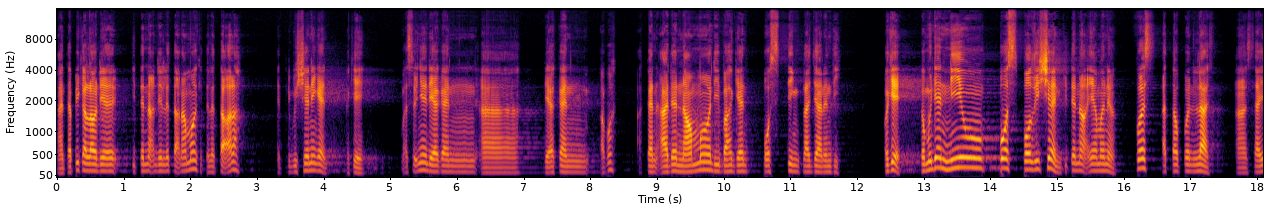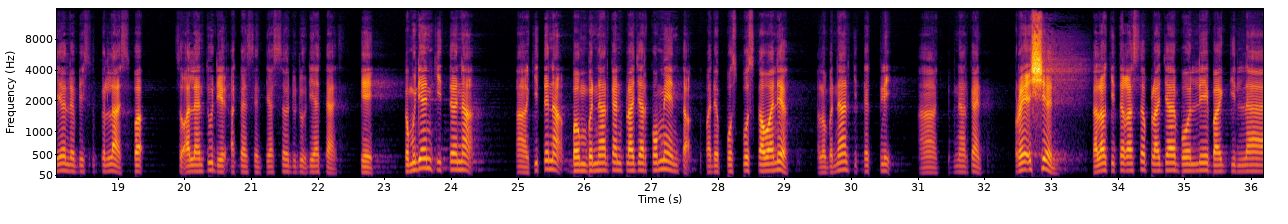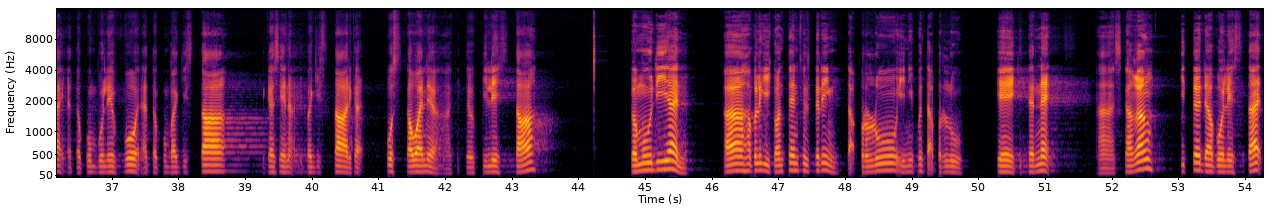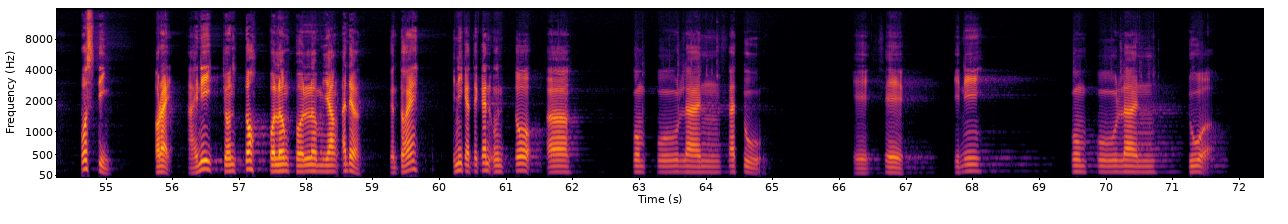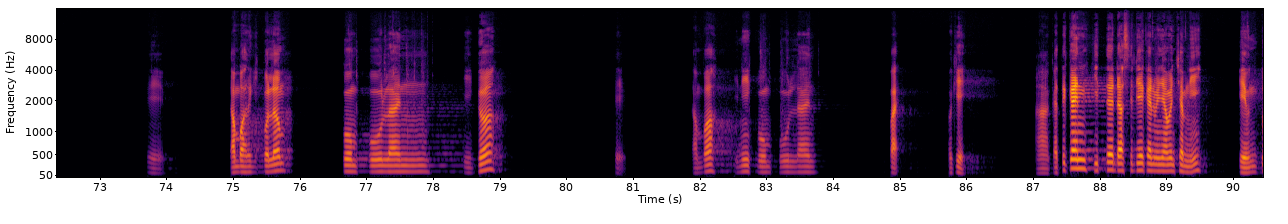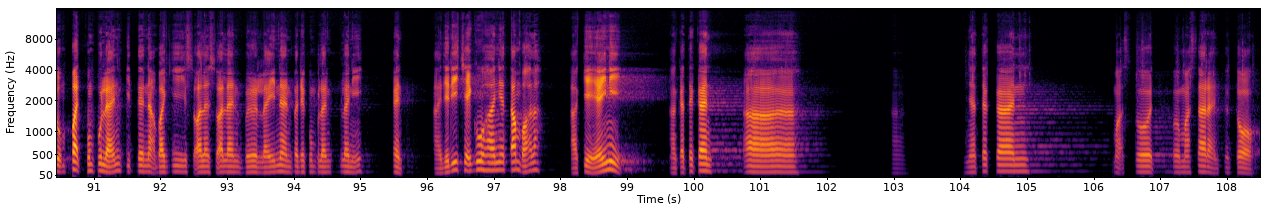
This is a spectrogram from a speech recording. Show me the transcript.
Ha, tapi kalau dia kita nak dia letak nama, kita letaklah attribution ni kan. Okey. Maksudnya dia akan uh, dia akan apa? Akan ada nama di bahagian posting pelajar nanti. Okey, kemudian new post position kita nak yang mana? First ataupun last? Uh, saya lebih suka last sebab soalan tu dia akan sentiasa duduk di atas. Okey. Kemudian kita nak uh, kita nak membenarkan pelajar komen tak kepada post-post kawan dia. Kalau benar kita klik uh, kita benarkan. Reaction. Kalau kita rasa pelajar boleh bagi like ataupun boleh vote ataupun bagi star. Jika saya nak bagi star dekat post kawan dia. Uh, kita pilih star. Kemudian uh, apa lagi? Content filtering. Tak perlu. Ini pun tak perlu. Okay, kita next. Ha, sekarang kita dah boleh start posting. Alright. Ha, ini contoh kolom-kolom yang ada. Contoh eh. Ini katakan untuk uh, kumpulan satu. Okay, save. Ini kumpulan dua. Save. Tambah lagi kolom. Kumpulan tiga tambah ini kumpulan empat. Okey. Ha, katakan kita dah sediakan macam macam ni. Okey, untuk empat kumpulan kita nak bagi soalan-soalan berlainan pada kumpulan-kumpulan ni, kan? Ha, jadi cikgu hanya tambahlah. Okey, yang ini. Ha, katakan uh, ha, nyatakan maksud pemasaran contoh.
